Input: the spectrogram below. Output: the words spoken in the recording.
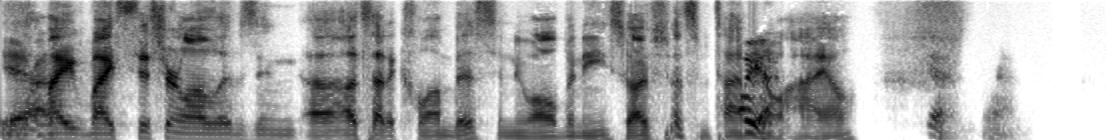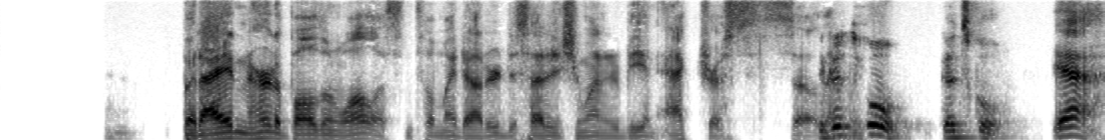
Yeah, Right. my my sister in law lives in uh, outside of Columbus in New Albany, so I've spent some time Oh, in. Ohio. yeah, yeah. but I hadn't heard of Baldwin Wallace until my daughter decided she wanted to be an actress. So a good we- school. Good school. yeah,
